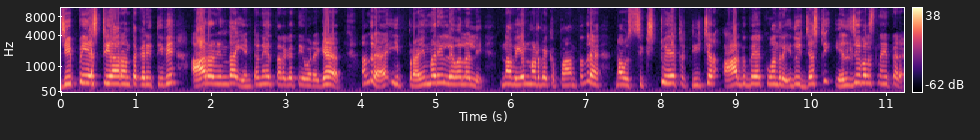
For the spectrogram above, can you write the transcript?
G P S T R ಅಂತ ಕರಿತೀವಿ. ಆರರಿಂದ ಎಂಟನೇ ತರಗತಿವರೆಗೆ. ಅಂದರೆ ಈ ಪ್ರೈಮರಿ ಲೆವೆಲಲ್ಲಿ ನಾವು ಏನು ಮಾಡಬೇಕಪ್ಪ ಅಂತಂದರೆ ನಾವು ಸಿಕ್ಸ್ ಟು ಏಟ್ ಟೀಚರ್ ಆಗಬೇಕು ಅಂದರೆ ಇದು ಜಸ್ಟ್ ಎಲಿಜಿಬಲ್ ಸ್ನೇಹಿತರೆ.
